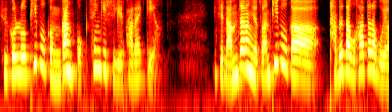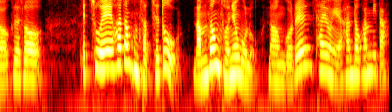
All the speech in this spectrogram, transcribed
그걸로 피부 건강 꼭 챙기시길 바랄게요. 이제 남자랑 여자는 피부가 다르다고 하더라고요. 그래서 애초에 화장품 자체도 남성 전용으로 나온 거를 사용해야 한다고 합니다.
